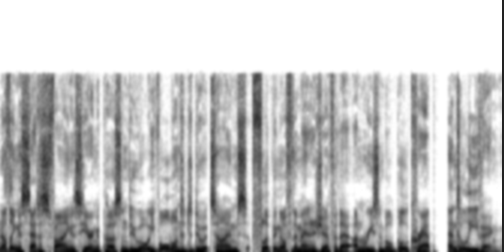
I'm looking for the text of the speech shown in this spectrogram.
Nothing as satisfying as hearing a person do what we've all wanted to do at times, flipping off the manager for their unreasonable bullcrap, and leaving.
